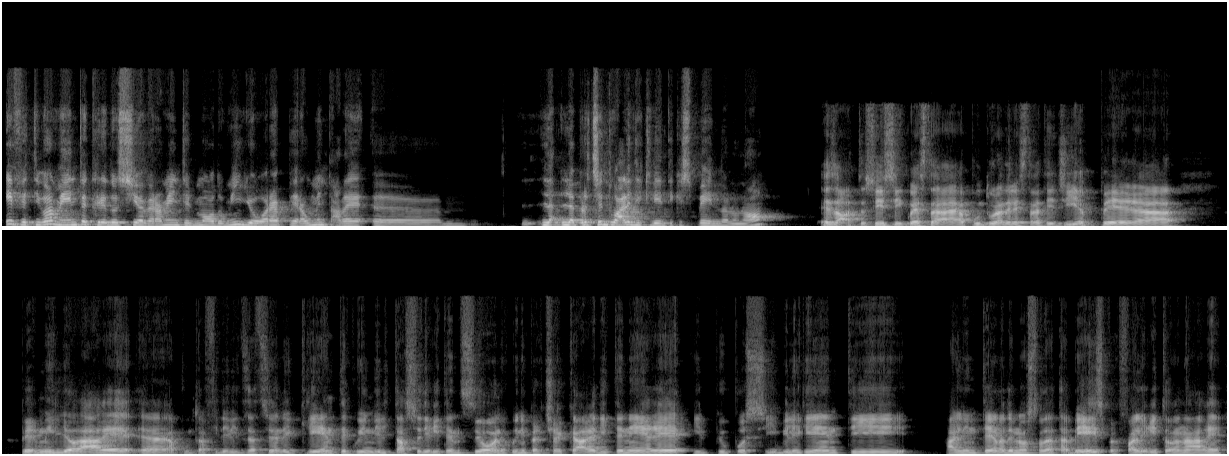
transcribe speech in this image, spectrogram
Effettivamente credo sia veramente il modo migliore per aumentare eh, la, la percentuale di clienti che spendono, no? Esatto, sì, sì, questa è appunto una delle strategie per per migliorare eh, appunto la fidelizzazione del cliente, quindi il tasso di ritenzione, quindi per cercare di tenere il più possibile i clienti all'interno del nostro database, per farli ritornare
